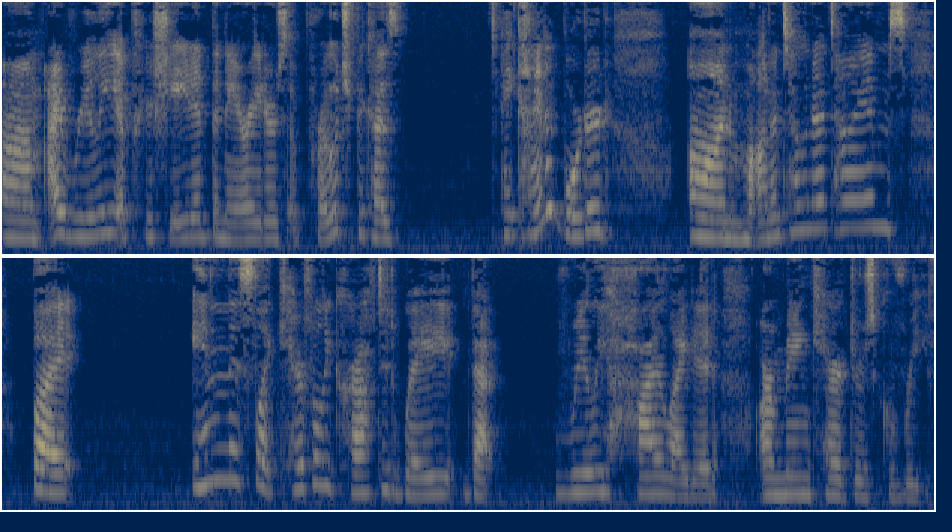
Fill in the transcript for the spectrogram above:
Um, I really appreciated the narrator's approach because it kind of bordered on monotone at times, but in this like carefully crafted way that really highlighted our main character's grief.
